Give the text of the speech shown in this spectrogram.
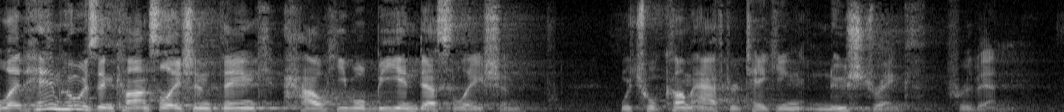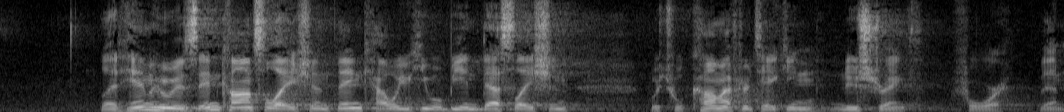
let him who is in consolation think how he will be in desolation, which will come after taking new strength for then. Let him who is in consolation think how he will be in desolation, which will come after taking new strength for them.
